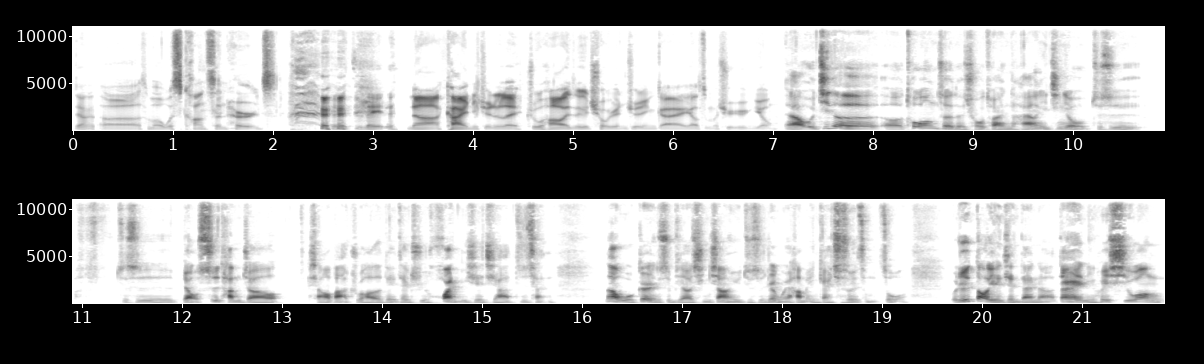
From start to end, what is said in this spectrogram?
这样，呃，什么 Wisconsin Herds 之类的。那 Kai 你觉得嘞？Jrue Holiday 这个球员，觉得应该要怎么去运用？啊，我记得呃，拓荒者的球团好像已经有就是就是表示他们就要想要把 Jrue Holiday 再去换一些其他资产。那我个人是比较倾向于就是认为他们应该就是会这么做。我觉得道理很简单呐、啊，当然你会希望，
